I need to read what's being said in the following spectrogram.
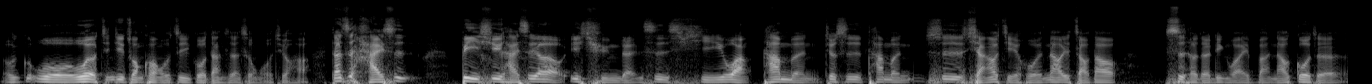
我我我有经济状况，我自己过单身生活就好。但是还是必须还是要有一群人是希望他们就是他们是想要结婚，然后也找到。适合的另外一半，然后过着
